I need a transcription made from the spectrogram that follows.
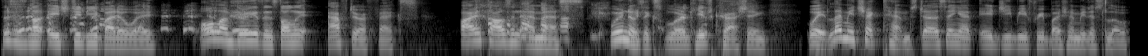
This is not HDD, by the way. All I'm doing is installing After Effects. 5000 ms. Windows Explorer keeps crashing. Wait, let me check temps. Just saying I have 8 GB free, but it shouldn't be this slow.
